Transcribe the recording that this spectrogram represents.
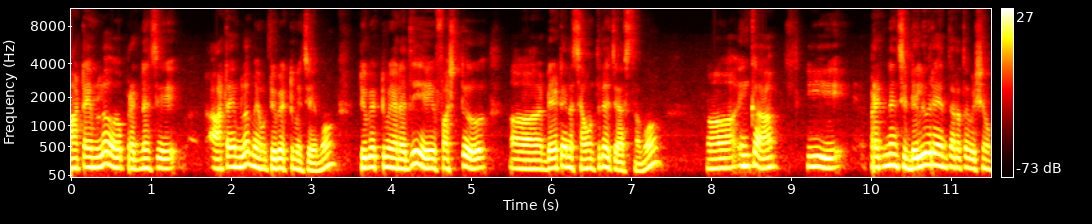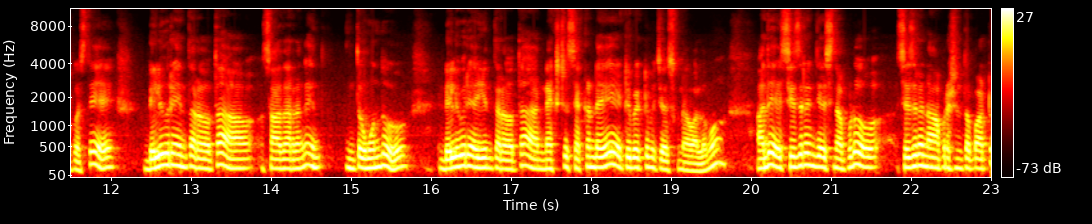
ఆ టైంలో ప్రెగ్నెన్సీ ఆ టైంలో మేము ట్యూబెక్టమీ చేయము. ట్యూబెక్టమీ అనేది ఫస్ట్ డేట్ అయిన సెవెంత్డే చేస్తాము. ఇంకా ఈ ప్రెగ్నెన్సీ డెలివరీ అయిన తర్వాత విషయంకి వస్తే డెలివరీ అయిన తర్వాత సాధారణంగా ఇంతకుముందు డెలివరీ అయిన తర్వాత నెక్స్ట్ సెకండ్ డే ట్యూబెక్టమీ చేసుకునే వాళ్ళము అదే సిజరన్ చేసినప్పుడు సిజరన్ ఆపరేషన్తో పాటు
